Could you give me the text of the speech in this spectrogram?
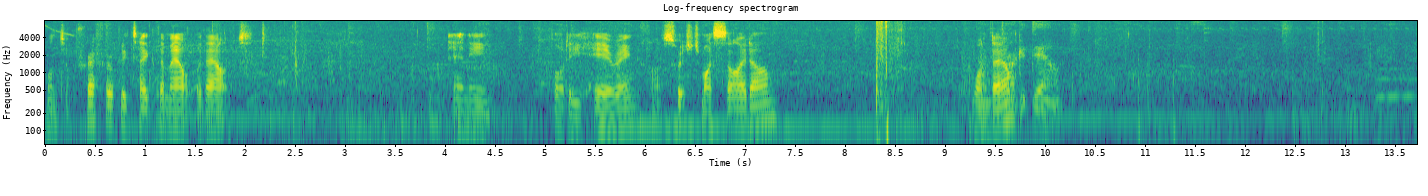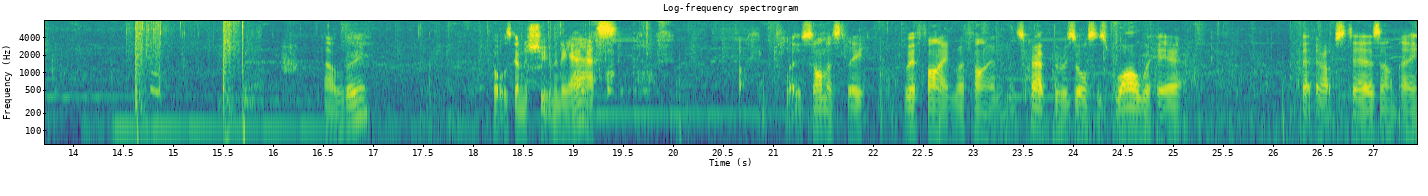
Want to preferably take them out without anybody hearing. I've switched to my sidearm. One down. Target down. Do. Thought I was going to shoot him in the ass. Fucking close, honestly. We're fine, we're fine. Let's grab the resources while we're here. Bet they're upstairs, aren't they?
